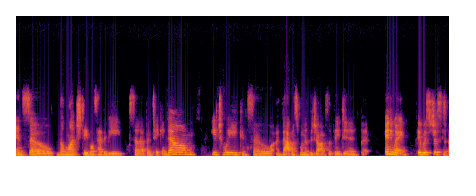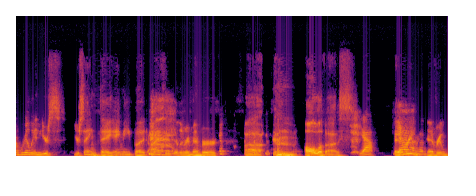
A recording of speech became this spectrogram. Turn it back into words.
And so the lunch tables had to be set up and taken down each week. And so that was one of the jobs that they did. But anyway, it was just a really. And you're you're saying they, Amy, but I vividly remember uh, all of us. Yeah. Every yeah. every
